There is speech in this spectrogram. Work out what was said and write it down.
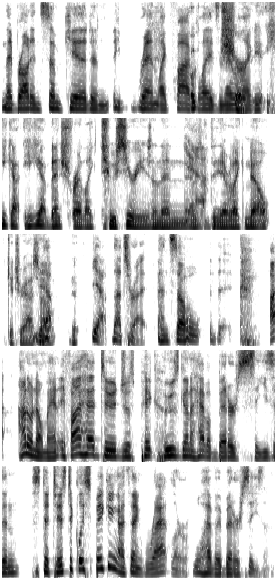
And they brought in some kid and he ran like five oh, plays and they sure. were like he got he got benched for like two series and then yeah. was, they were like, No, get your ass yeah. out. Yeah, that's right. And so the, I, I don't know, man. If I had to just pick who's gonna have a better season statistically speaking, I think Rattler will have a better season.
